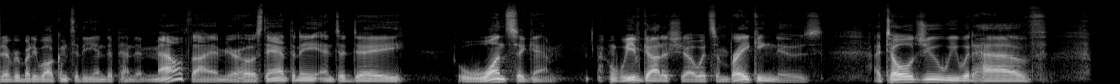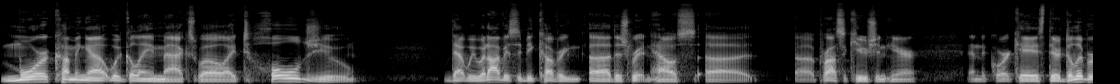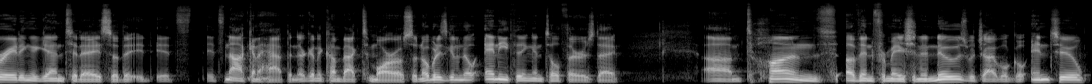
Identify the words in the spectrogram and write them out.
Right, everybody, welcome to the Independent Mouth. I am your host, Anthony, and today, once again, we've got a show with some breaking news. I told you we would have more coming out with Ghislaine Maxwell. I told you that we would obviously be covering uh, this Rittenhouse uh, uh, prosecution here and the court case. They're deliberating again today, so that it, it's it's not going to happen. They're going to come back tomorrow, so nobody's going to know anything until Thursday. Um, tons of information and news, which I will go into.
